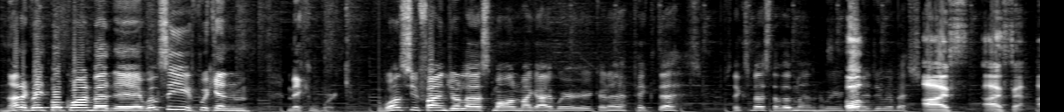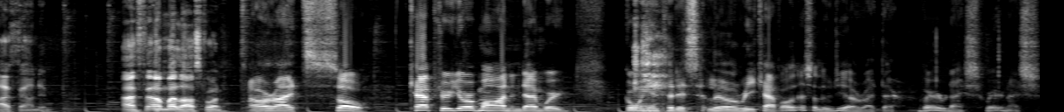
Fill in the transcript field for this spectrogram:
Not a great Pokemon, but uh, we'll see if we can make it work. Once you find your last Mon, my guy, we're gonna pick the six best of them and we're Oh. gonna do our best. I, I found, I found him. I found my last one. Alright, so capture your Mon and then we're going into this little recap. Oh, there's a Lugia right there. Very nice, very nice.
